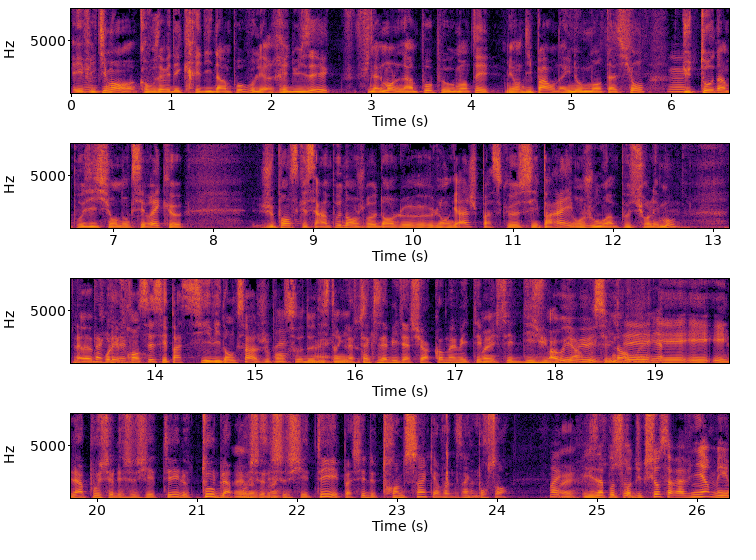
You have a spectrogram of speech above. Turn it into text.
Et effectivement, quand vous avez des crédits d'impôt, vous les réduisez, finalement l'impôt peut augmenter. Mais on ne dit pas on a une augmentation mm. du taux d'imposition. Donc c'est vrai que je pense que c'est un peu dangereux dans le langage parce que c'est pareil, on joue un peu sur les mots. Euh, pour les Français, c'est pas si évident que ça, je pense, de distinguer. La taxe d'habitation a quand même été baissée de 18 ah, oui, oui, c'est énorme. Et, et l'impôt sur les sociétés, le taux de l'impôt sur les sociétés est passé de 35 à 25 les impôts de production, ça va venir, mais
